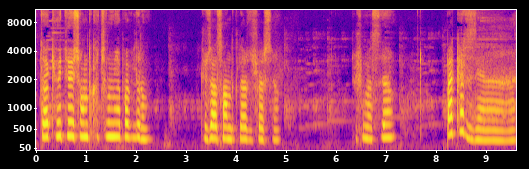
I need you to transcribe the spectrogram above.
Bir dahaki videoya sandık açılımı yapabilirim. Güzel sandıklar düşerse. Düşmezse bakarız ya.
